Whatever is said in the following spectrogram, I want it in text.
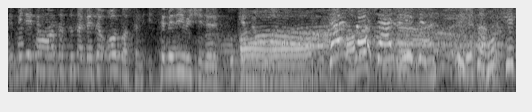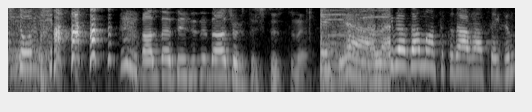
e, milletin masasında meze olmasın istemediğim için dedi. Bu kelime kullandım. Sen zaten iyice sıçtın. Bu hiç doğru bir şey. Handan teyze de daha çok sıçtı üstüne. Biraz daha mantıklı davransaydın.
